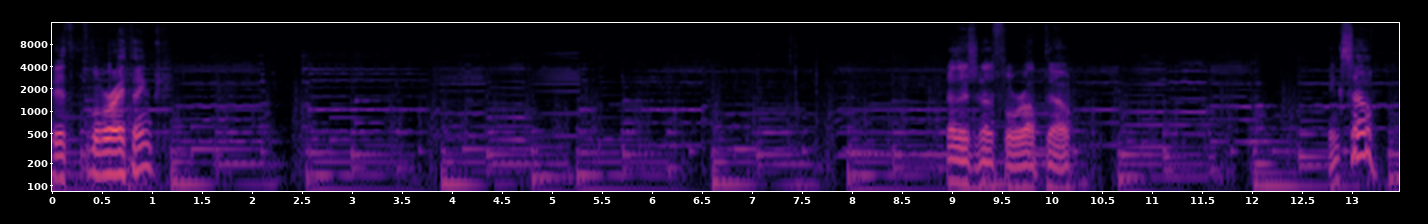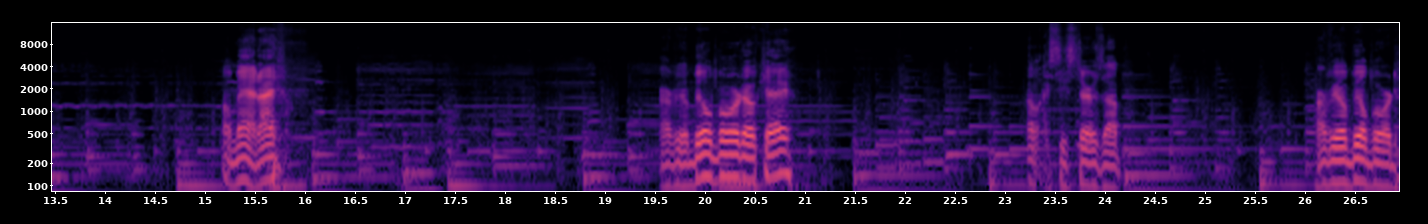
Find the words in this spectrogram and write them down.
fifth floor, I think. No, there's another floor up, though. Think so? Oh, man, I... Arvio billboard, okay. Oh, I see stairs up. Arvio billboard.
